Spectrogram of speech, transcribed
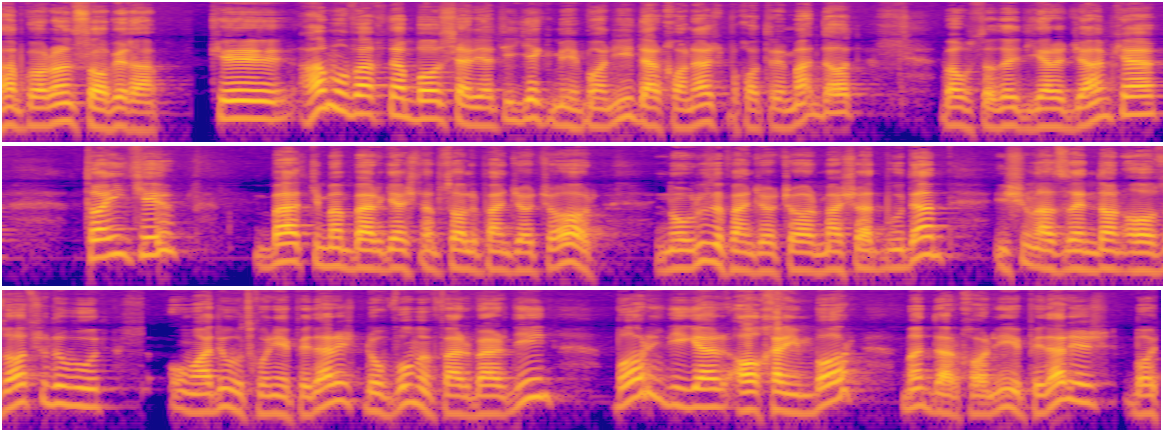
همکاران سابقم که همون وقتم باز شریعتی یک مهمانی در خانهش به خاطر من داد و استادای دیگر رو جمع کرد. تا اینکه بعد که من برگشتم سال 54 نوروز 54 مشهد بودم ایشون از زندان آزاد شده بود. اومده بود خونه پدرش دوم فروردین بار دیگر آخرین بار من در خانه پدرش با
